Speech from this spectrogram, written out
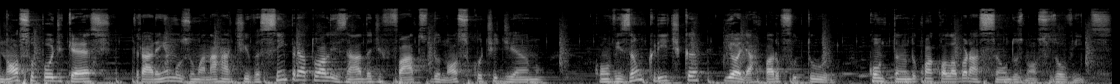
nosso podcast, traremos uma narrativa sempre atualizada de fatos do nosso cotidiano, com visão crítica e olhar para o futuro, contando com a colaboração dos nossos ouvintes.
